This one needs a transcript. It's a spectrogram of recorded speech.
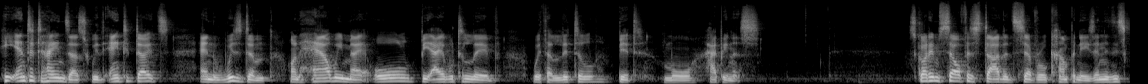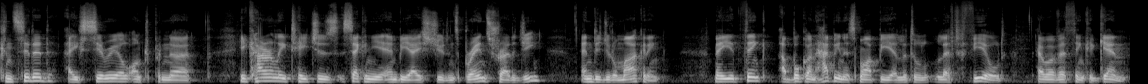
He entertains us with anecdotes and wisdom on how we may all be able to live with a little bit more happiness. Scott himself has started several companies and is considered a serial entrepreneur. He currently teaches second year MBA students brand strategy and digital marketing. Now, you'd think a book on happiness might be a little left field, however, think again.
